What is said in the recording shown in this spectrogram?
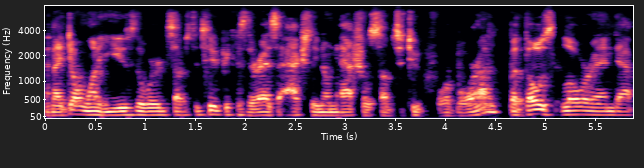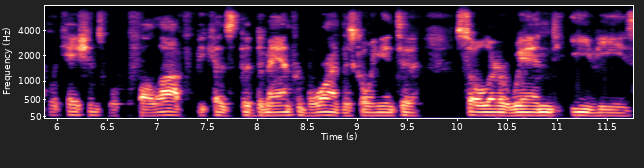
and I don't want to use the word substitute because there is actually no natural substitute for boron. But those lower end applications will fall off because the demand for boron is going into solar, wind, EVs.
